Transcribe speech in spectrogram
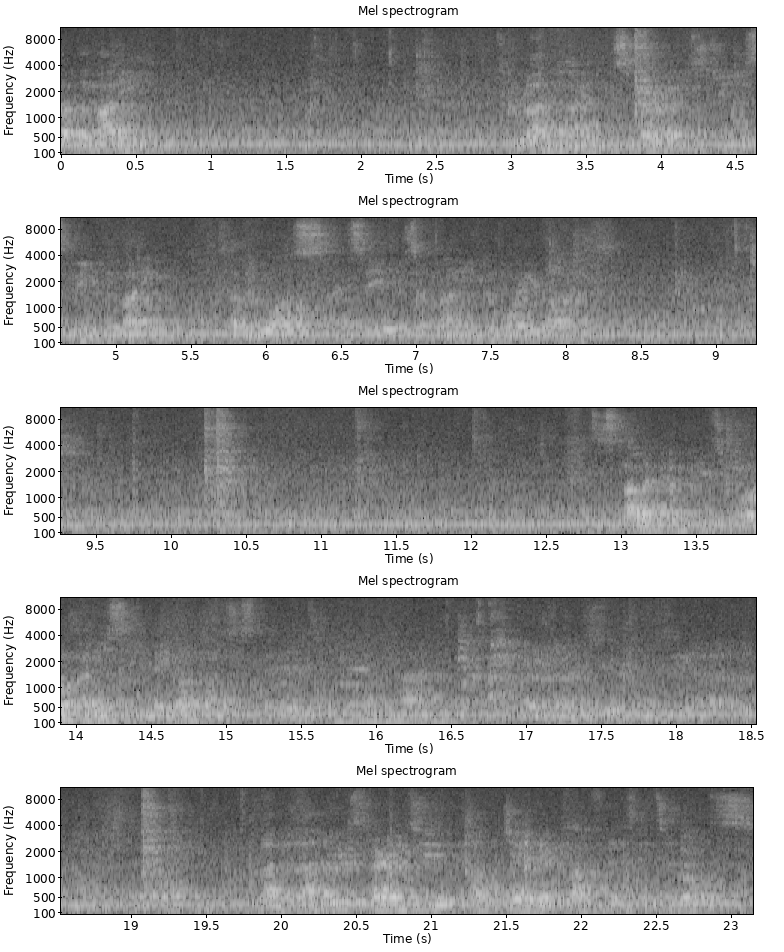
got the money to run nine experiments. You just leave the money? Tell your boss, I'd say it's the money, don't worry about it. It's a startup company, it's your own money, so you may not want to spend it. Run another experiment to help generate confidence intervals.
